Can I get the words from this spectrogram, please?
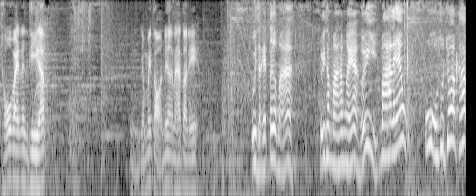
โชว์ไปหนึ่งทีครับยังไม่ต่อเนื่องนะฮะตอนนี้ อุ้ยสเก็ตเตอร์มาเฮ้ยทำมาทำไงอะเฮ้ยมาแล้ว โอ้สุดยอดครับ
